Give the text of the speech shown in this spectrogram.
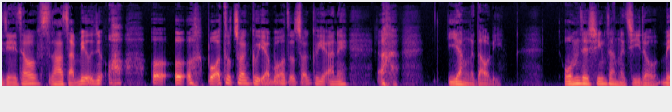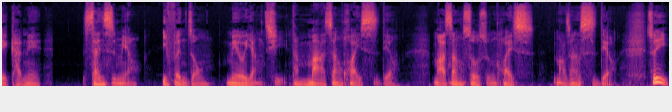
等着走三十秒就哦哦哦哦，无吐喘气啊，无吐喘气啊，呢啊 一样的道理。我们的心脏的肌肉每看呢三十秒一分钟没有氧气，它马上坏死掉，马上受损坏死，马上死掉。所以。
